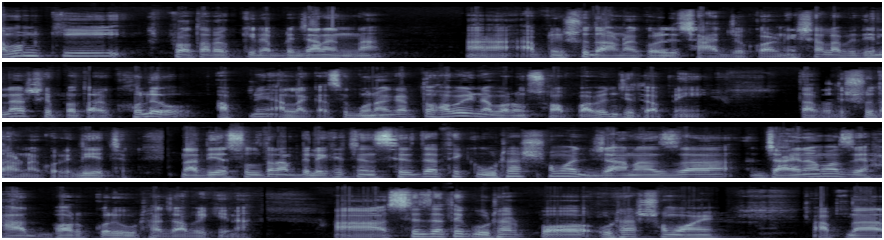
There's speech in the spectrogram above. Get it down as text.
এমনকি প্রতারক কিনা আপনি জানেন না আপনি সুধারণা করে যে সাহায্য করেন। ইনশাআল্লাহ সে প্রতারক হলেও আপনি আল্লাহর কাছে গুণাগার তো হবেই না বরং সব পাবেন যেহেতু আপনি তার প্রতি সুধারণা করে দিয়েছেন। নাদিয়া সুলতান আপনি লিখেছেন সেজদা থেকে উঠার সময় জানাজা জায়নামাজে হাত ভর করে উঠা যাবে কিনা? সেজদা থেকে উঠার পর উঠার সময় আপনার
